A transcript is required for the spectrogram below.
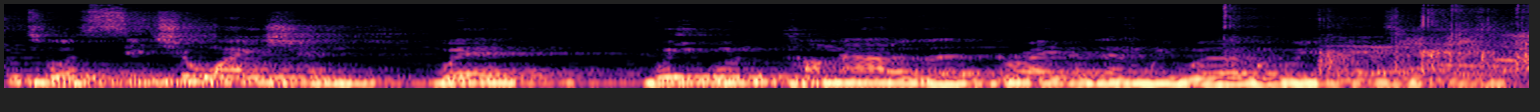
into a situation where we wouldn't come out of it greater than we were when we went in.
